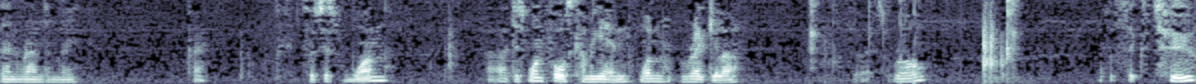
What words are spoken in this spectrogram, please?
then randomly. Okay, so it's just one, uh, just one force coming in, one regular. So let's roll. That's a six-two,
